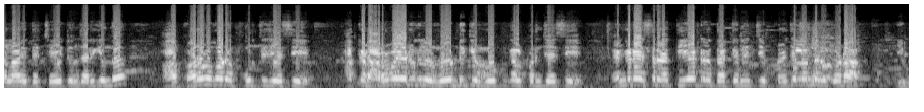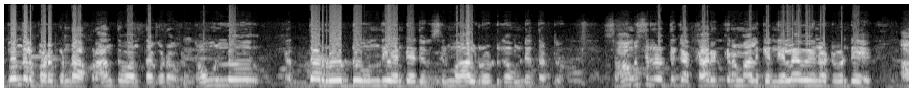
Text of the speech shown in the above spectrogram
ఎలా అయితే చేయటం జరిగిందో ఆ కొరవ కూడా పూర్తి చేసి అక్కడ అరవై అడుగుల రోడ్డుకి రూపకల్పన చేసి వెంకటేశ్వర థియేటర్ దగ్గర నుంచి ప్రజలందరూ కూడా ఇబ్బందులు పడకుండా ఆ ప్రాంతం అంతా కూడా ఒక టౌన్లో పెద్ద రోడ్డు ఉంది అంటే అది సినిమా హాల్ రోడ్డుగా ఉండేటట్టు. సాంస్కృతిక కార్యక్రమాలకి నిలవైనటువంటి ఆ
